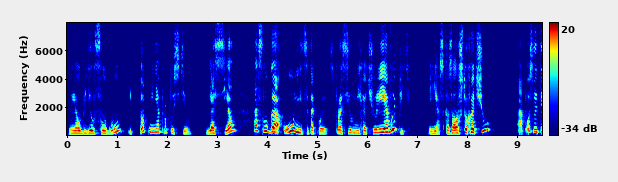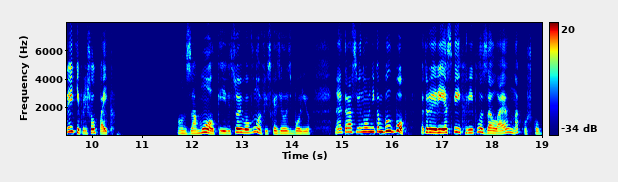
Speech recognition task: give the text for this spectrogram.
но я убедил слугу, и тот меня пропустил. Я сел, а слуга, умница такой, спросил, не хочу ли я выпить. И я сказал, что хочу, а после третьей пришел Пайк. Он замолк, и лицо его вновь исказилось болью. На этот раз виновником был Боб, который резко и хрипло залаял на кошку.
